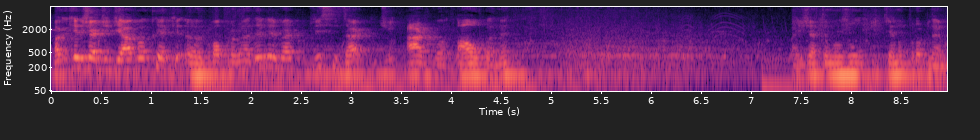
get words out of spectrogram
só que aquele jardim de água, ah, qual o problema dele? Ele vai precisar de água, alga, né? Aí já temos um pequeno problema.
